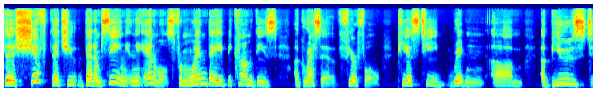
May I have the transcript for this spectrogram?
the shift that you that I'm seeing in the animals from when they become these aggressive, fearful, PST ridden, um, abused,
